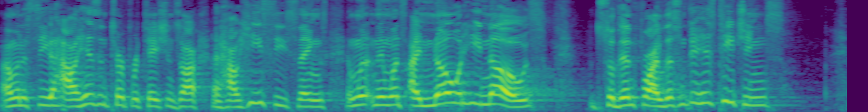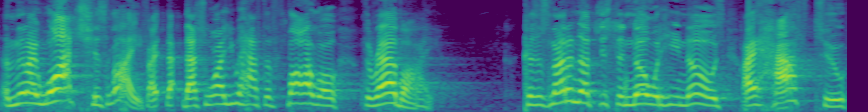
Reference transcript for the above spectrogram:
I want to see how his interpretations are and how he sees things. And, when, and then once I know what he knows, so then for I listen to his teachings, and then I watch his life. I, that, that's why you have to follow the rabbi. Because it's not enough just to know what he knows. I have to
